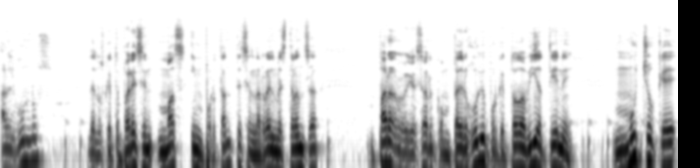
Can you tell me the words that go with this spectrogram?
algunos de los que te parecen más importantes en la Real Mestranza para regresar con Pedro Julio, porque todavía tiene mucho que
